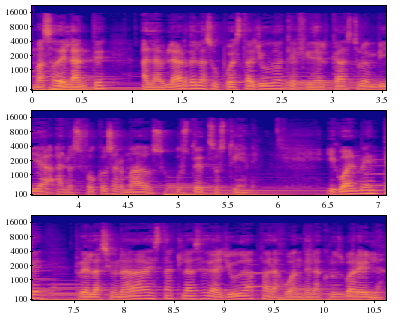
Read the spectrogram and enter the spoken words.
Más adelante, al hablar de la supuesta ayuda que Fidel Castro envía a los focos armados, usted sostiene, Igualmente, relacionada a esta clase de ayuda para Juan de la Cruz Varela,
